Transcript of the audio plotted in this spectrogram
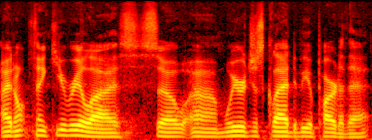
I don't think you realize. So um, we were just glad to be a part of that.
